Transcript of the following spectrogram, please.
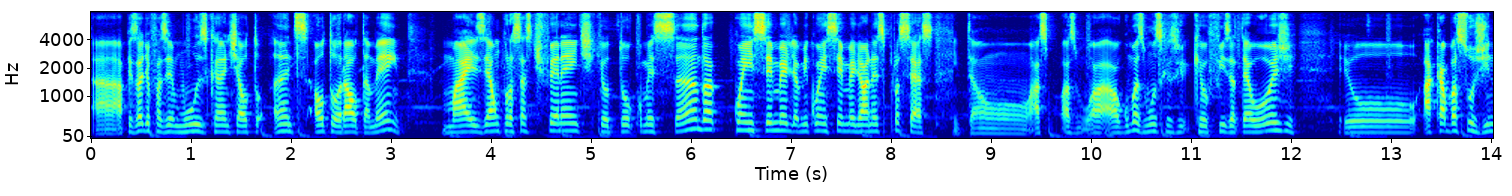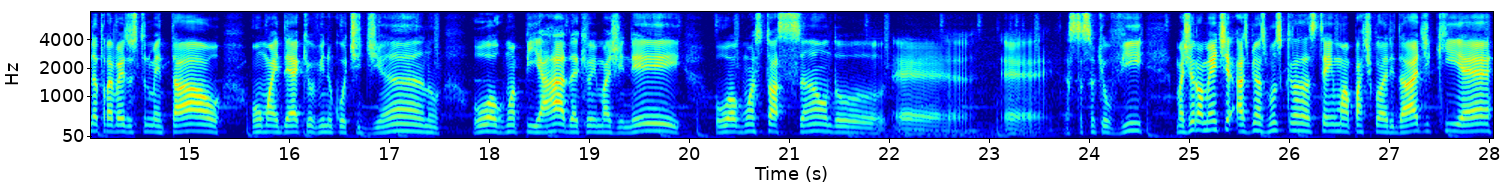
apesar de eu fazer música antes, antes autoral também, mas é um processo diferente que eu estou começando a conhecer melhor, me conhecer melhor nesse processo. Então, as, as, algumas músicas que eu fiz até hoje, eu acaba surgindo através do instrumental, ou uma ideia que eu vi no cotidiano, ou alguma piada que eu imaginei, ou alguma situação do é, é, a situação que eu vi. Mas geralmente as minhas músicas elas têm uma particularidade que é,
